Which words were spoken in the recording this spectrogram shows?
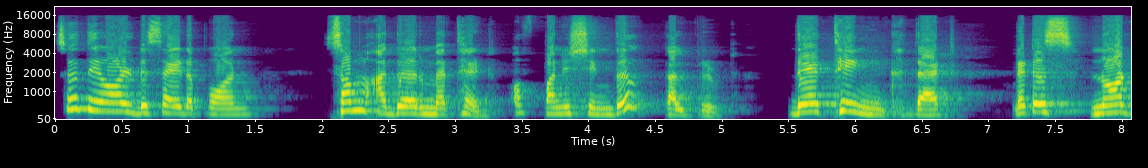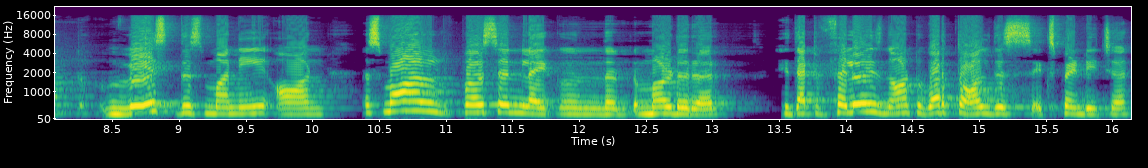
So they all decide upon some other method of punishing the culprit. They think that let us not waste this money on a small person like um, the, the murderer that fellow is not worth all this expenditure.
